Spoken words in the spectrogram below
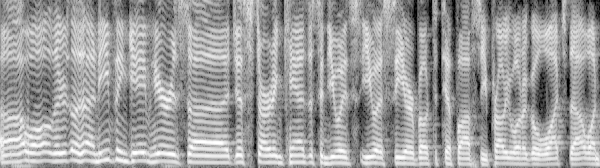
Uh, well, there's a, an evening game here is uh, just starting. Kansas and US, USC are about to tip off, so you probably want to go watch that one.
